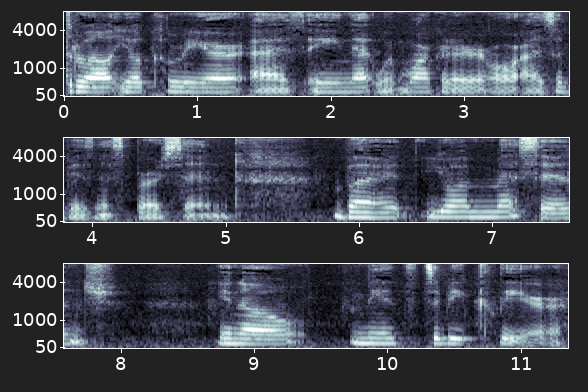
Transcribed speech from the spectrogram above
throughout your career as a network marketer or as a business person. But your message, you know, needs to be clear.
